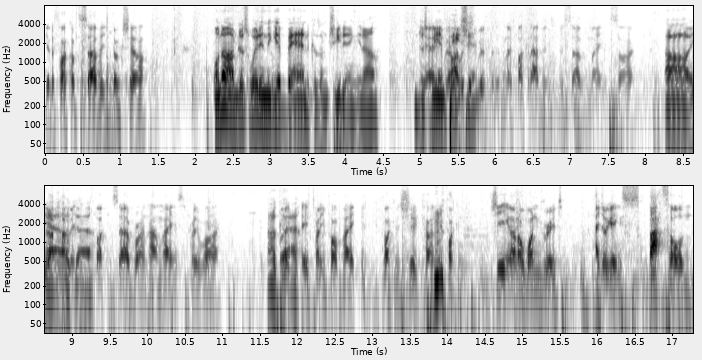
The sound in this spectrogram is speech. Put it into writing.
get the fuck off the server, you dog shell. Well, no, I'm just waiting to get banned because I'm cheating, you know? I'm just yeah, being patient. Would, but there's no fucking admins in this server, mate, so... Oh, yeah, okay. in the fucking server right now, mate. That's probably why. Okay. Like, it's 20 pop, mate. You fucking shit, cunt. Hmm? You're fucking cheating on a one grid, and you're getting spat on.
